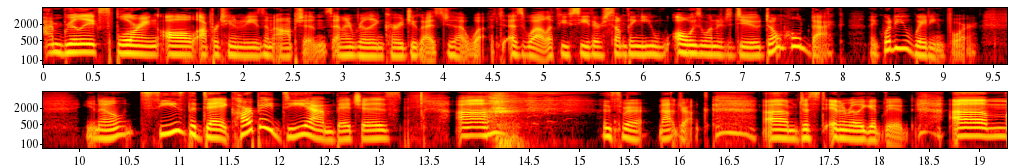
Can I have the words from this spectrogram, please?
I'm really exploring all opportunities and options, and I really encourage you guys to do that as well. If you see there's something you always wanted to do, don't hold back. Like, what are you waiting for? You know, seize the day. Carpe diem, bitches. Uh, I swear, not drunk. Um, just in a really good mood. Um,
